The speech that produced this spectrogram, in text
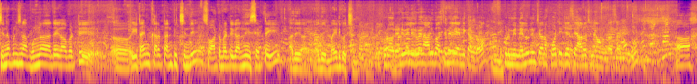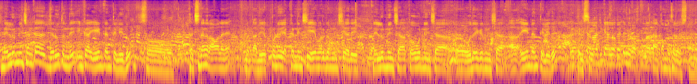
చిన్నప్పటి నుంచి నాకు ఉన్నదే కాబట్టి ఈ టైం కరెక్ట్ అనిపించింది. సో ఆటోమేటిక్గా అన్నీ సెట్ అయ్యి అది అది బయటకు వచ్చింది ఇప్పుడు రెండు వేల ఇరవై నాలుగు అసెంబ్లీ ఎన్నికల్లో ఇప్పుడు మీరు నెల్లూరు నుంచి ఏమైనా పోటీ చేసే ఆలోచన ఏమైనా ఉందా సార్ మీకు? నెల్లూరు నుంచి అంటే అది జరుగుతుంది. ఇంకా ఏంటని తెలియదు సో ఖచ్చితంగా రావాలనే. బట్ అది ఎప్పుడు ఎక్కడి నుంచి ఏ వర్గం నుంచి అది నెల్లూరు నుంచా కొవ్వూరు నుంచా ఉదయగిరి నుంచా ఏంటని తెలియదు తెలిసి కంపల్సరీ వస్తాను.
